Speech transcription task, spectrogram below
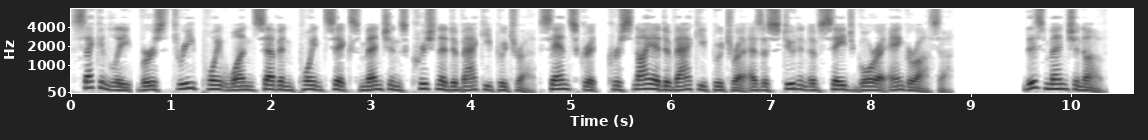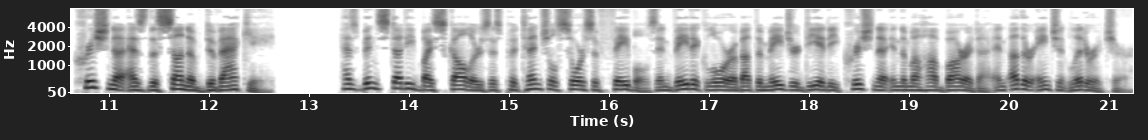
Secondly, verse 3.17.6 mentions Krishna Devakiputra Sanskrit, Krishnaya Devakiputra as a student of sage Ghora Angirasa. This mention of Krishna as the son of Devaki has been studied by scholars as potential source of fables and Vedic lore about the major deity Krishna in the Mahabharata and other ancient literature.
